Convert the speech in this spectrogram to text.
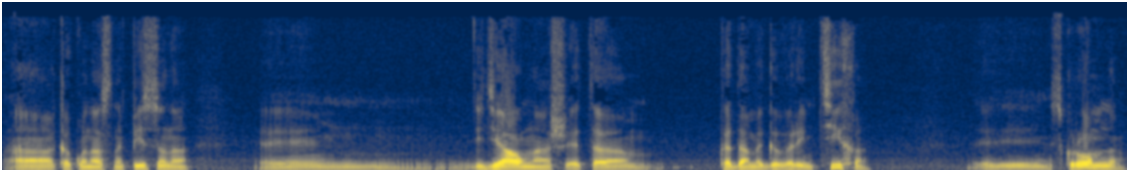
А как у нас написано, идеал наш – это когда мы говорим тихо, э, скромно,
